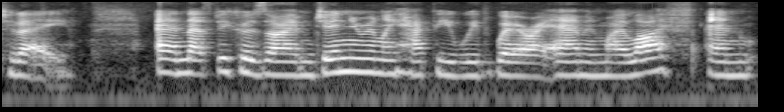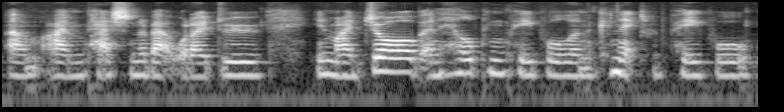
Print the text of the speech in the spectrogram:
today and that's because I'm genuinely happy with where I am in my life and um, I'm passionate about what I do in my job and helping people and connect with people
